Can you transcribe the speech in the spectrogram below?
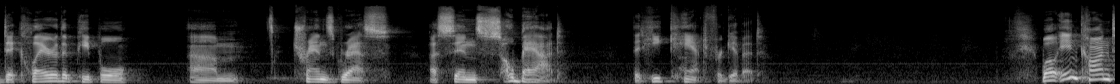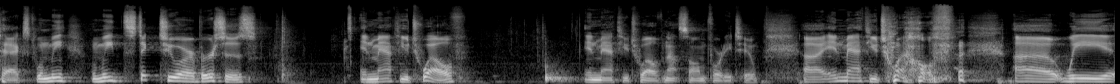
declare that people um, transgress a sin so bad that he can't forgive it? Well, in context, when we when we stick to our verses in Matthew 12, in Matthew 12, not Psalm 42, uh, in Matthew 12, uh, we.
